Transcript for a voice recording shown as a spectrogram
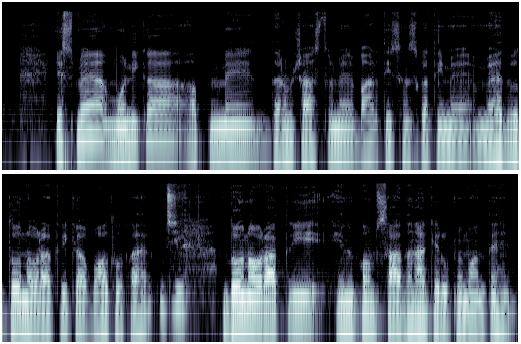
इसमें मोनिका अपने धर्मशास्त्र में भारतीय संस्कृति में महत्व तो नवरात्रि का बहुत होता है। जी। दो नवरात्रि इनको हम साधना के रूप में मानते हैं।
